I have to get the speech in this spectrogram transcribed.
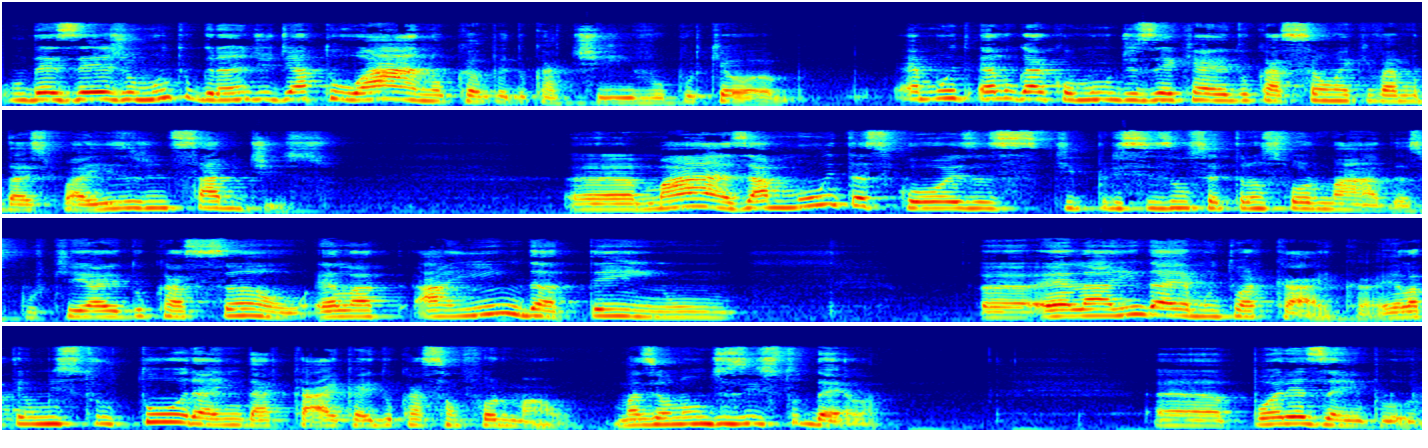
um desejo muito grande de atuar no campo educativo, porque eu, é, muito, é lugar comum dizer que a educação é que vai mudar esse país, a gente sabe disso. Uh, mas há muitas coisas que precisam ser transformadas, porque a educação ela ainda tem um. Uh, ela ainda é muito arcaica, ela tem uma estrutura ainda arcaica, a educação formal, mas eu não desisto dela. Uh, por exemplo,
